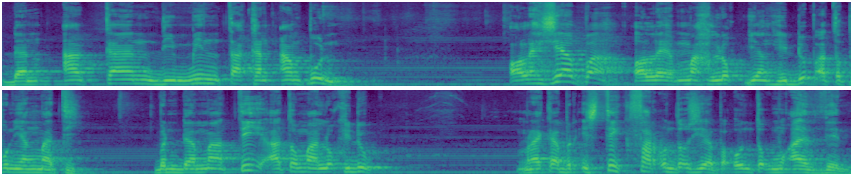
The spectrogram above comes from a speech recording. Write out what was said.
dan akan dimintakan ampun oleh siapa? Oleh makhluk yang hidup ataupun yang mati. Benda mati atau makhluk hidup. Mereka beristighfar untuk siapa? Untuk muadzin.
